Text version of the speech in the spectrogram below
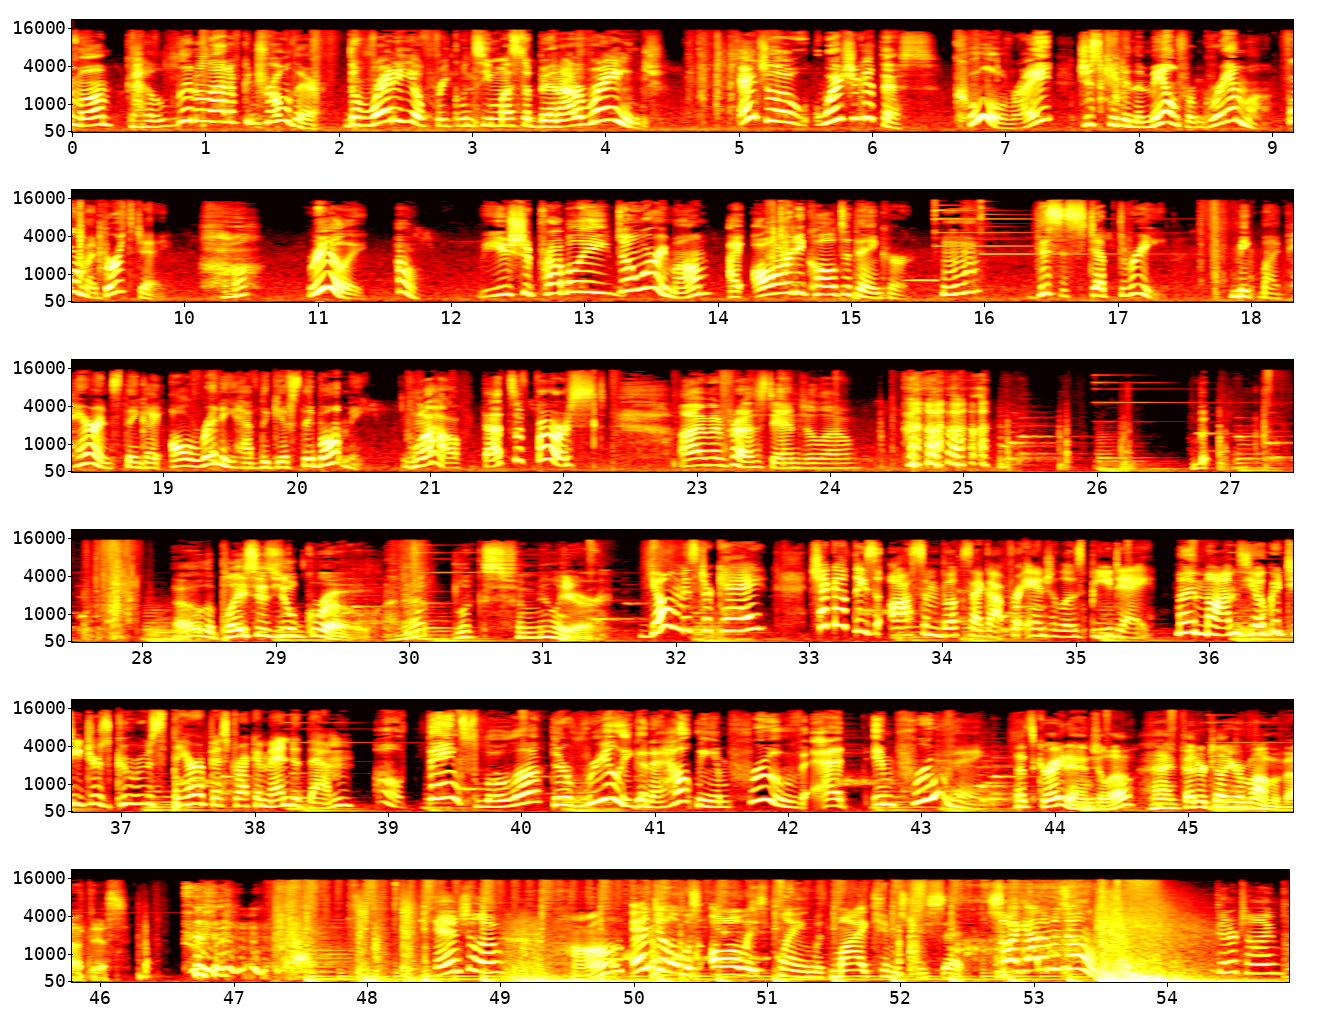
sorry, Mom. Got a little out of control there. The radio frequency must have been out of range. Angelo, where'd you get this? Cool, right? Just came in the mail from Grandma for my birthday. Huh? Really? Oh, you should probably. Don't worry, Mom. I already called to thank her. Hmm? This is step three. Make my parents think I already have the gifts they bought me. Wow, that's a first. I'm impressed, Angelo. Oh, the places you'll grow. That looks familiar. Yo, Mr. K! Check out these awesome books I got for Angelo's B Day. My mom's yoga teacher's guru's therapist recommended them. Oh, thanks, Lola. They're really gonna help me improve at improving. That's great, Angelo. I'd better tell your mom about this. Angelo, Huh? Angelo was always playing with my chemistry set, so I got him his own. dinner time.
